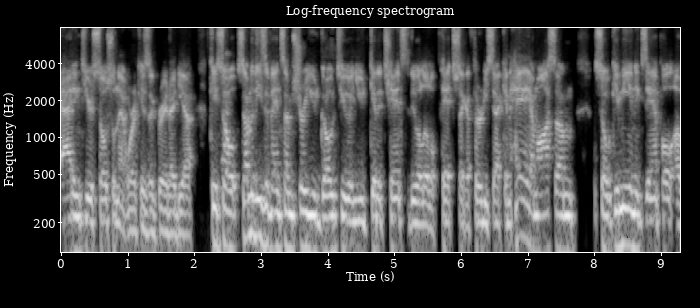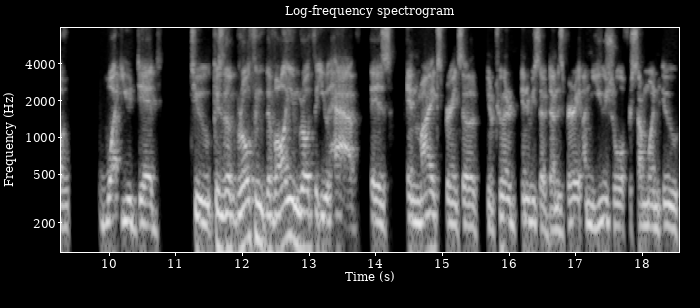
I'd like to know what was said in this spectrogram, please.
adding to your social network is a great idea. Okay, so some of these events I'm sure you'd go to and you'd get a chance to do a little pitch, like a 30 second, hey, I'm awesome. So give me an example of what you did to because the growth and the volume growth that you have is in my experience of you know 200 interviews I've done is very unusual for someone who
